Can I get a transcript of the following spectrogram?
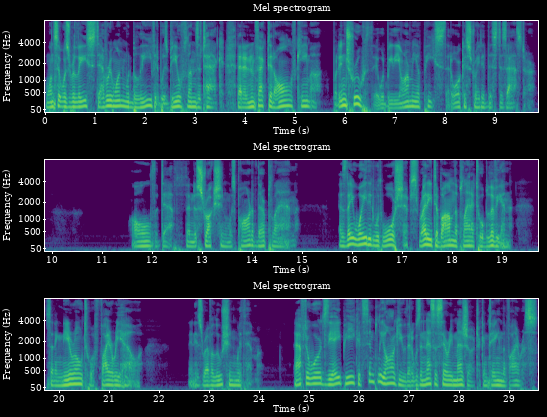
Once it was released, everyone would believe it was Beoflin's attack that had infected all of Kima, but in truth, it would be the Army of Peace that orchestrated this disaster. All the death and destruction was part of their plan. As they waited with warships ready to bomb the planet to oblivion, sending Nero to a fiery hell, and his revolution with him. Afterwards, the AP could simply argue that it was a necessary measure to contain the virus.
